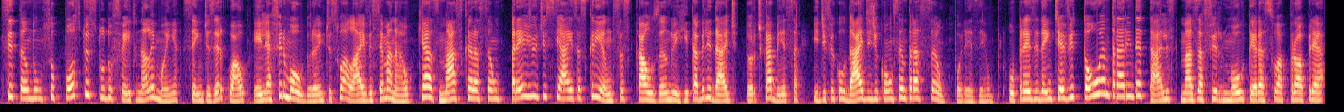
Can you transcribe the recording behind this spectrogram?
Citando um suposto estudo feito na Alemanha, sem dizer qual, ele afirmou durante sua live semanal que as máscaras são prejudiciais às crianças, causando irritabilidade, dor de cabeça e dificuldade de concentração, por exemplo. O presidente evitou entrar em detalhes, mas afirmou ter a sua própria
